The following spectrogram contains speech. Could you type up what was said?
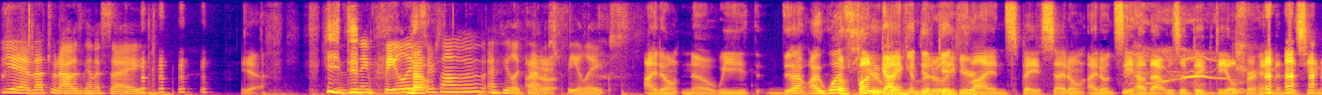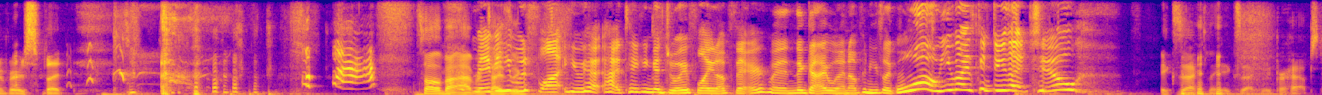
Yeah, that's what I was gonna say. Yeah. He Is his did name Felix now- or something? I feel like that was don't- Felix. I don't know. We th- Now, I was a fun here guy when he can did literally get here. fly in space. I don't I don't see how that was a big deal for him in this universe, but It's all about advertising. Maybe he was fly. He had, had taking a joy flight up there when the guy went up, and he's like, "Whoa, you guys can do that too!" exactly, exactly, perhaps.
